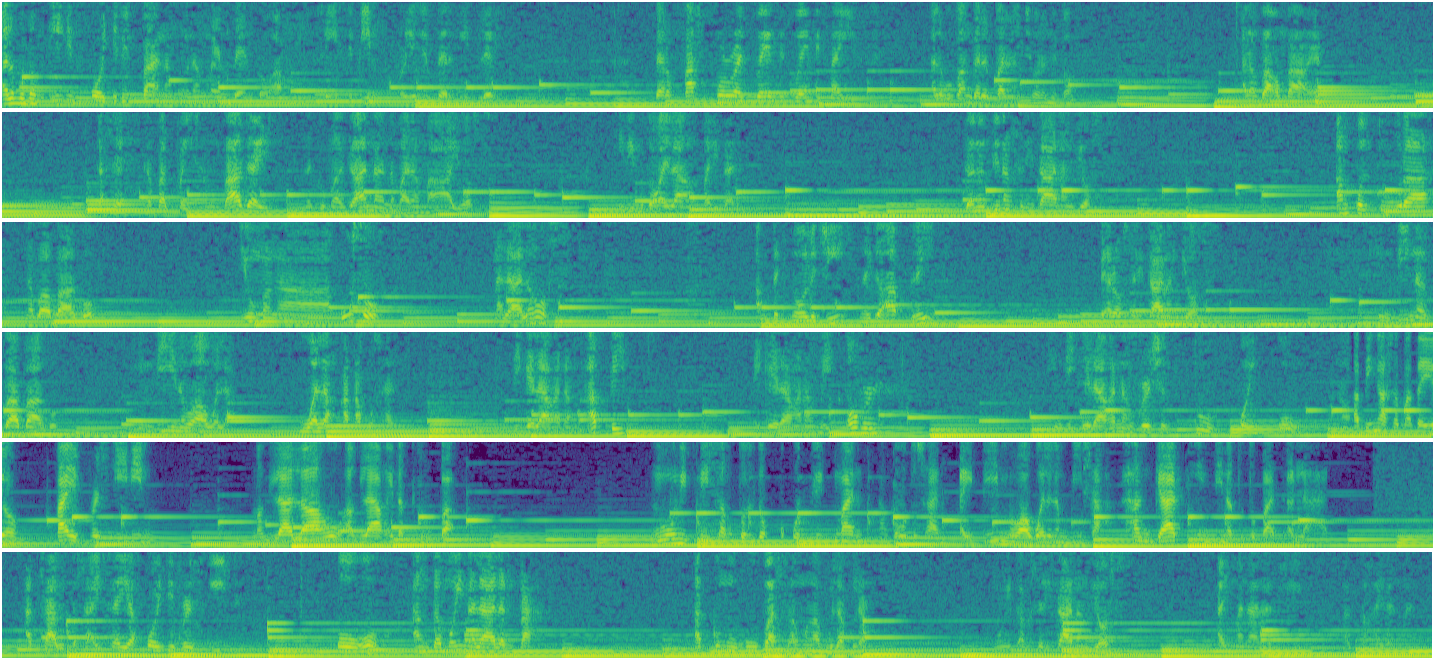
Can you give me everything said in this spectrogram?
Alam mo bang 1849 pa nang unang maimbento ang safety pin o yung impermeable? Pero fast forward 2025, alam mo ba ganun pa rin itsura nito? Alam mo ba kung bakit? Kasi kapag may isang bagay na gumagana naman ang maayos, hindi mo to kailangang palitan. Ganon din ang salita ng Diyos. Ang kultura nababago, yung mga uso nalalaos, ang technology nag-upgrade. Pero salita ng Diyos, hindi nagbabago, hindi nawawala, walang katapusan. Hindi kailangan ng update, hindi kailangan ng makeover, hindi kailangan ng version 2.0. No? Sabi nga sa Mateo 5 verse 18, Maglalaho ang langit at lupa. Ngunit ni isang tuldok o kudlit man ng kautusan ay di mawawala ng bisa hanggat hindi natutupad ang lahat. At sabi pa sa Isaiah 40 verse 8, Oo, ang damoy nalalanta at kumukupas ang mga bulaklak. Ngunit ang salita ng Diyos ay mananatili at makailanman. Amen.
